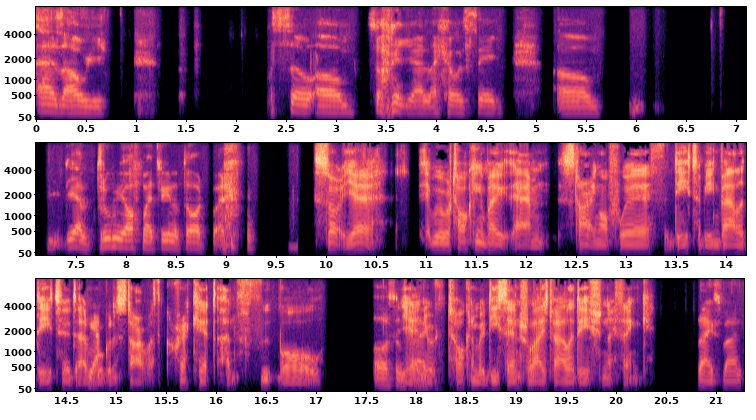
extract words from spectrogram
As are we. So um, so yeah, like I was saying, um, yeah, threw me off my train of thought, but So yeah, we were talking about um, starting off with data being validated, and Yeah. we're going to start with cricket and football. Awesome. yeah, and you were talking about decentralized validation. I think. Thanks, man.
